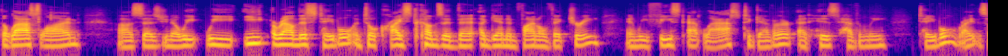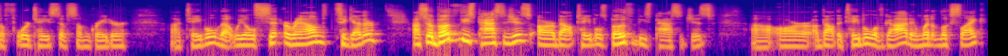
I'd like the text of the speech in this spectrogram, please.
The last line uh, says, you know, we, we eat around this table until Christ comes again in final victory, and we feast at last together at his heavenly table, right? It's a foretaste of some greater uh, table that we'll sit around together. Uh, so both of these passages are about tables. Both of these passages uh, are about the table of God and what it looks like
